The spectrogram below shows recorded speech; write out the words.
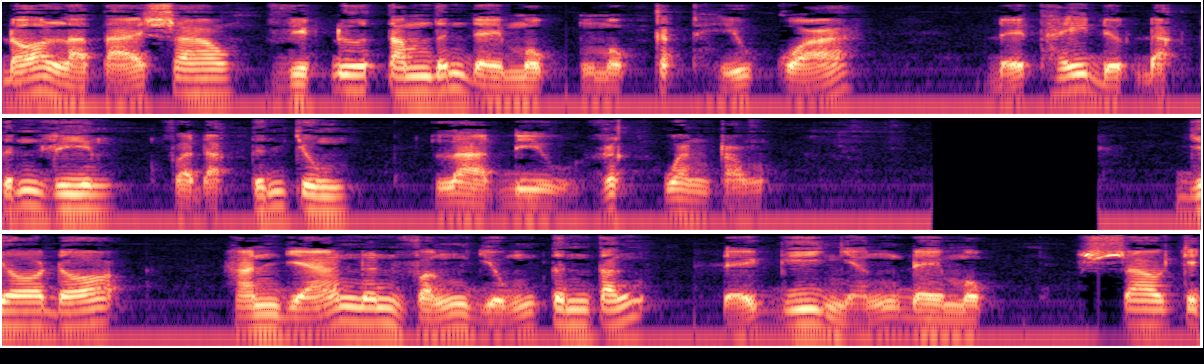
Đó là tại sao việc đưa tâm đến đề mục một cách hiệu quả để thấy được đặc tính riêng và đặc tính chung là điều rất quan trọng. Do đó hành giả nên vận dụng tinh tấn để ghi nhận đề mục sao cho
